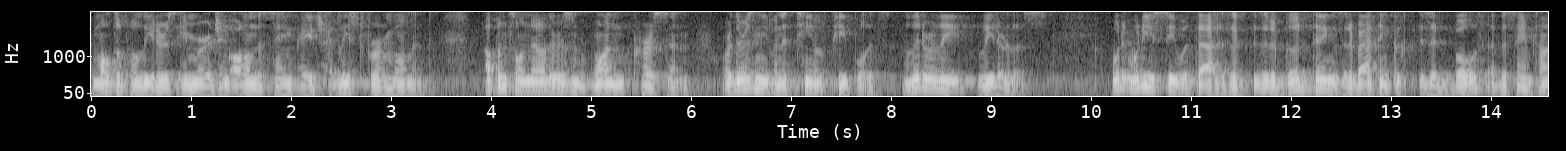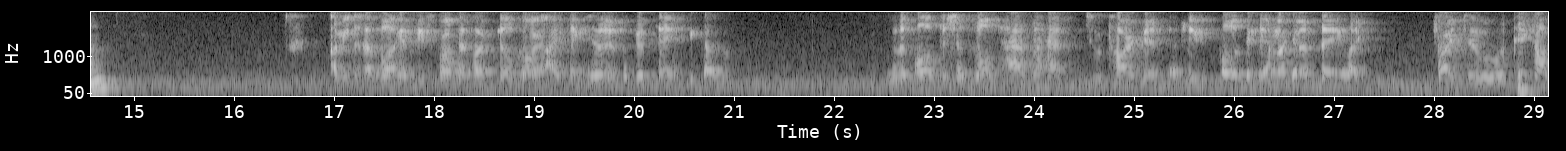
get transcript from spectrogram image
multiple leaders emerging all on the same page, at least for a moment. Up until now, there isn't one person, or there isn't even a team of people. It's literally leaderless. What, what do you see with that? Is it, is it a good thing? Is it a bad thing? Is it both at the same time? I mean, as long as protests are still going, I think it is a good thing because the politicians don't have a head to target, at least politically. I'm not to say, like, try to take on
